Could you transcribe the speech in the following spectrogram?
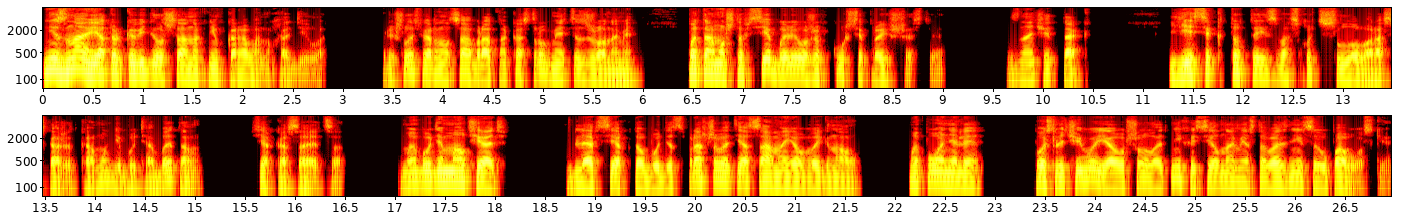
Не знаю, я только видел, что она к ним в караван уходила. Пришлось вернуться обратно к костру вместе с женами, потому что все были уже в курсе происшествия. Значит так, если кто-то из вас хоть слово расскажет кому-нибудь об этом, всех касается, мы будем молчать. Для всех, кто будет спрашивать, я сам ее выгнал. Мы поняли. После чего я ушел от них и сел на место возницы у повозки.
